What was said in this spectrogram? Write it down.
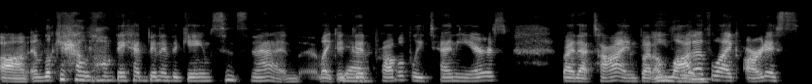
Um, and look at how long they had been in the game since then, like a yeah. good probably 10 years by that time. But Easily. a lot of like artists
